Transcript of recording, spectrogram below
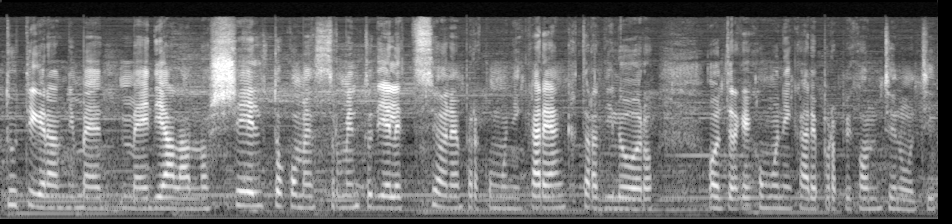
tutti i grandi media l'hanno scelto come strumento di elezione per comunicare anche tra di loro, oltre che comunicare i propri contenuti,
